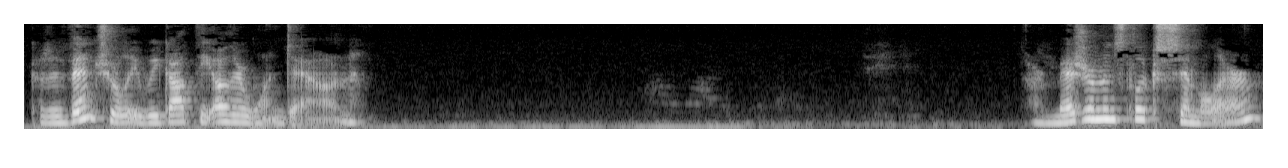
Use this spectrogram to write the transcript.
Because eventually we got the other one down. Our measurements look similar.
